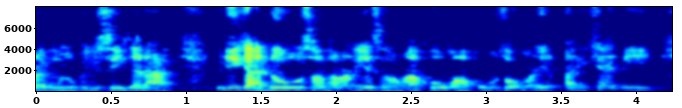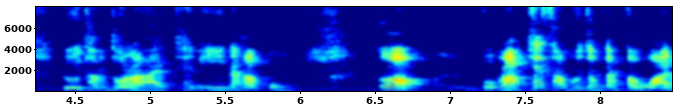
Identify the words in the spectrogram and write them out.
ลายมือพี่ซีก็ได้ วิธีการดูสอบถามรายละเอียดสอบถามครูมาผมส่งรายละเอียดไปแค่นี้ ดูทางโทรไลน์แค่นี้นะครับผม ก็ ผมรับแค่สามคนจำกัดต่อวัน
